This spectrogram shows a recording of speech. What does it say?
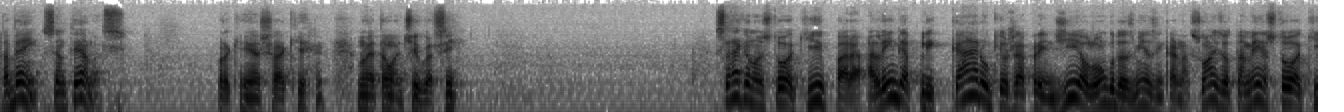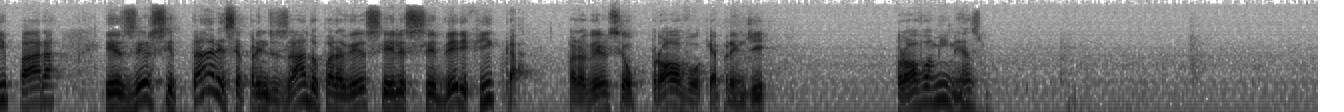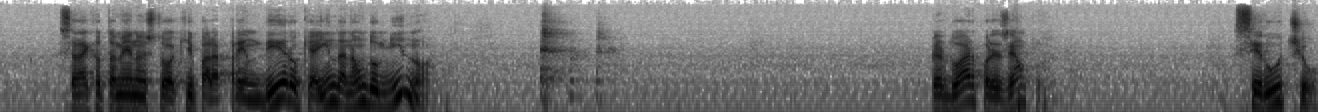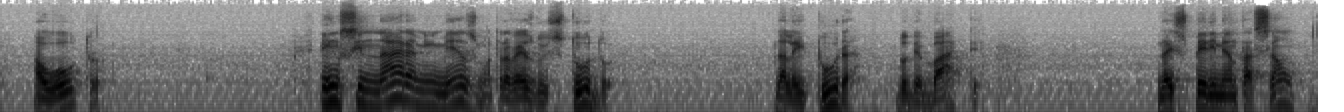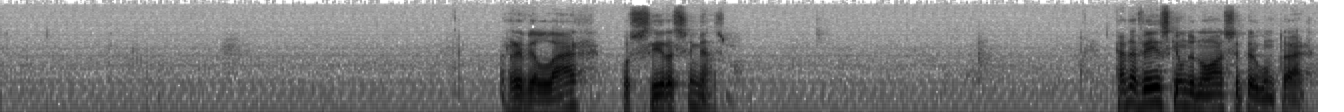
Tá bem, centenas para quem achar que não é tão antigo assim. Será que eu não estou aqui para, além de aplicar o que eu já aprendi ao longo das minhas encarnações, eu também estou aqui para exercitar esse aprendizado para ver se ele se verifica, para ver se eu provo o que aprendi. Provo a mim mesmo. Será que eu também não estou aqui para aprender o que ainda não domino? Perdoar, por exemplo, ser útil ao outro, ensinar a mim mesmo através do estudo, da leitura, do debate, da experimentação. Revelar o ser a si mesmo. Cada vez que um de nós se perguntar:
